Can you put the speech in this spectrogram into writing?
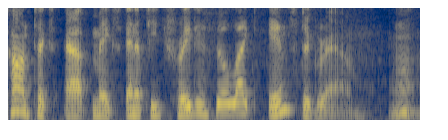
Context app makes NFT trading feel like Instagram. Hmm.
